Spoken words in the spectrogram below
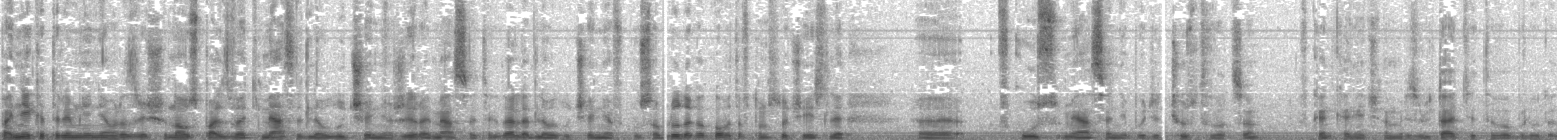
По некоторым мнениям разрешено использовать мясо для улучшения жира, мяса и так далее, для улучшения вкуса блюда какого-то, в том случае, если э, вкус мяса не будет чувствоваться в конечном результате этого блюда.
